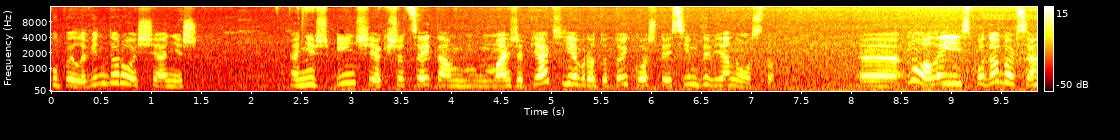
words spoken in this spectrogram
Купили. Він дорожчий, аніж, аніж інший. Якщо цей там майже 5 євро, то той коштує 7,90. Е, ну, але їй сподобався.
